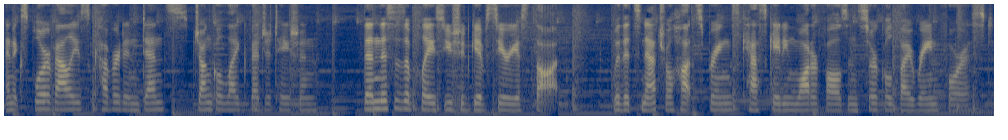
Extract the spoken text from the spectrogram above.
and explore valleys covered in dense, jungle like vegetation, then this is a place you should give serious thought. With its natural hot springs, cascading waterfalls encircled by rainforest,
